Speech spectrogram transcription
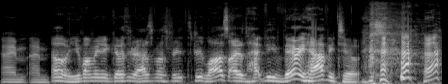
I'm I'm Oh, you want me to go through Asimov's three, three laws? I'd ha- be very happy to.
